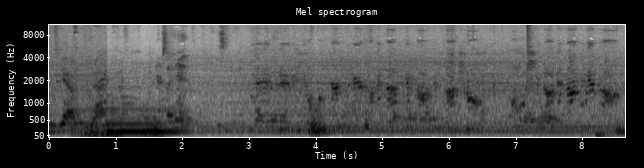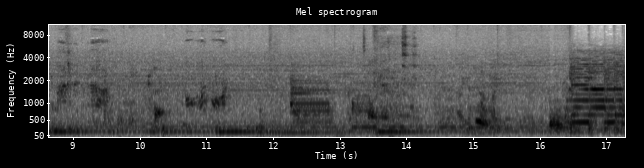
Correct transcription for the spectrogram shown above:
Yeah. Here's a hint. That's all I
